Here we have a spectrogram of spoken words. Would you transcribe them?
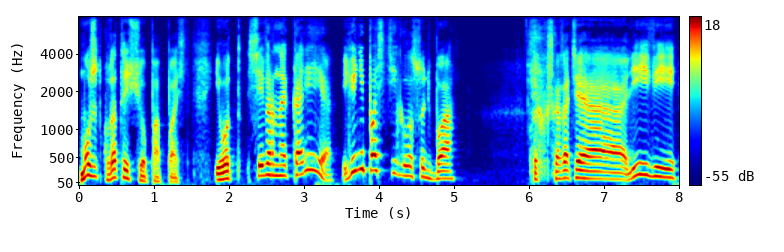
Может куда-то еще попасть. И вот Северная Корея, ее не постигла судьба так сказать, э, Ливии,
